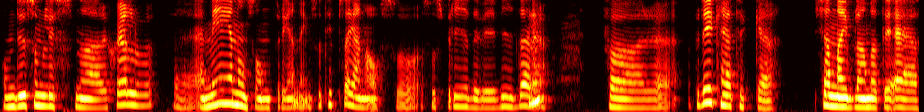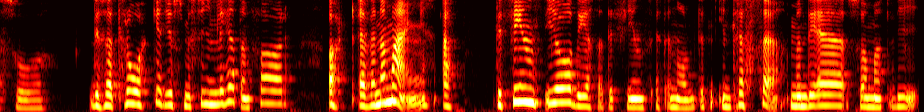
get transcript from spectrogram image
om du som lyssnar själv eh, är med i någon sån förening så tipsa gärna oss så, så sprider vi vidare. Mm. För, eh, för det kan jag tycka, känna ibland att det är så, det är så tråkigt just med synligheten för örtevenemang. Att det finns, jag vet att det finns ett enormt intresse, men det är som att vi,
